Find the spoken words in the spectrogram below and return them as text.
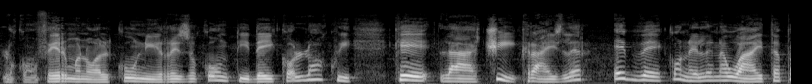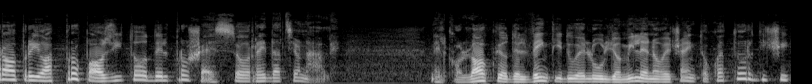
Lo confermano alcuni resoconti dei colloqui che la C. Chrysler ebbe con Elena White proprio a proposito del processo redazionale. Nel colloquio del 22 luglio 1914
